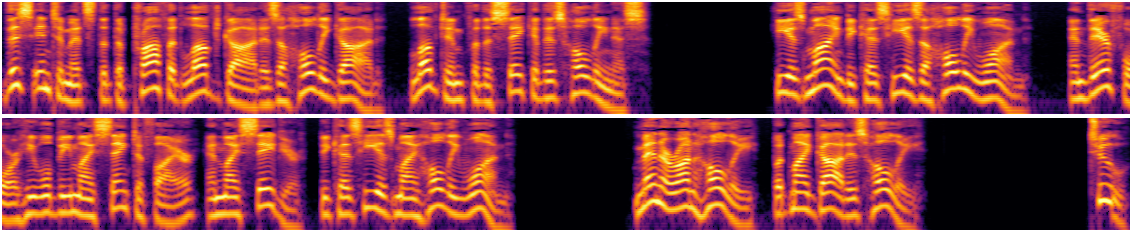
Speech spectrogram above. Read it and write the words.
This intimates that the prophet loved God as a holy God, loved him for the sake of his holiness. He is mine because he is a holy one, and therefore he will be my sanctifier and my Saviour, because he is my holy one. Men are unholy, but my God is holy. 2.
